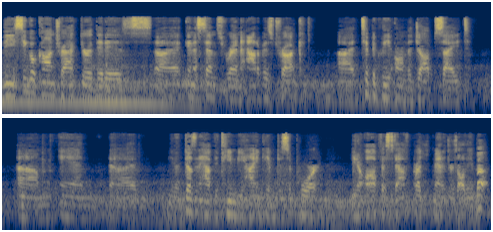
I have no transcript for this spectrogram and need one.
the single contractor that is, uh, in a sense, run out of his truck, uh, typically on the job site, um, and uh, you know doesn't have the team behind him to support, you know, office staff, project managers, all the above.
